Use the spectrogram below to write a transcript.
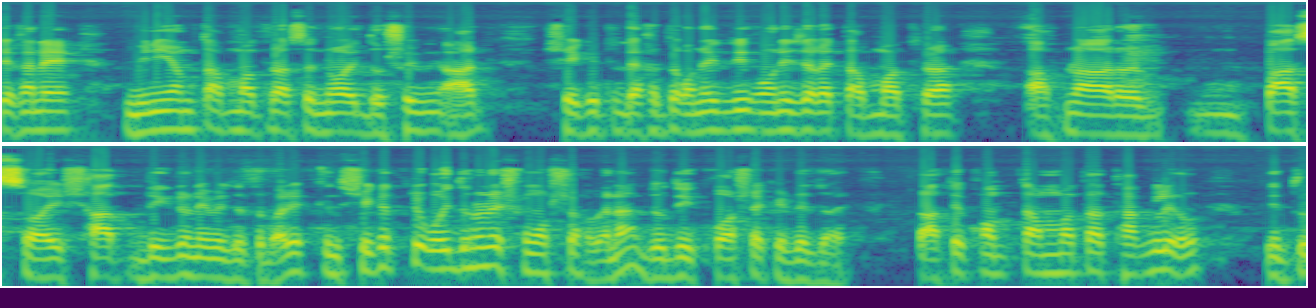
যেখানে মিনিমাম তাপমাত্রা আছে নয় দশমিক আট, সেক্ষেত্রে দেখা যায় অনেক অনেক জায়গায় তাপমাত্রা আপনার পাঁচ, ছয়, সাত ডিগ্রি নেমে যেতে পারে। কিন্তু সেক্ষেত্রে ওই ধরনের সমস্যা হবে না, যদি কুয়াশা কেটে যায়। রাতে কম তাপমাত্রা থাকলেও কিন্তু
